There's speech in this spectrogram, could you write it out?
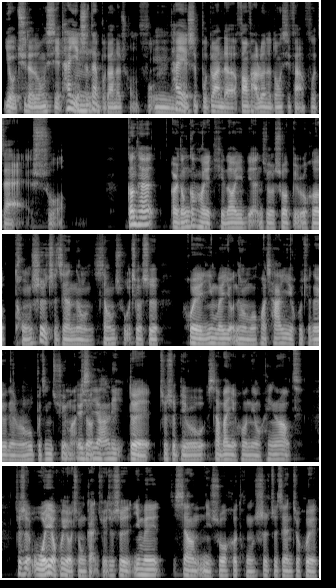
有趣的东西，它也是在嗯不断的重复，嗯它也是不断的方法论的东西反复在说。刚才尔东刚好也提到一点，就是说，比如和同事之间那种相处，就是会因为有那种文化差异，会觉得有点融入不进去嘛，有就些压力。对，就是比如下班以后那种 hang out，就是我也会有这种感觉，就是因为像你说和同事之间就会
